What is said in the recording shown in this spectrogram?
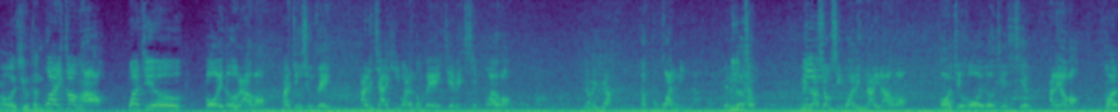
我想吞。我跟你讲哦，我就五个就好啦，好不？卖招伤济。啊，你食会去，我咱讲八个，一个卖一千块，好不？要不要？啊，不管你啦，你就相。你若相信我，恁来啦，好无？我招五个，都一个一千，安尼好无？我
